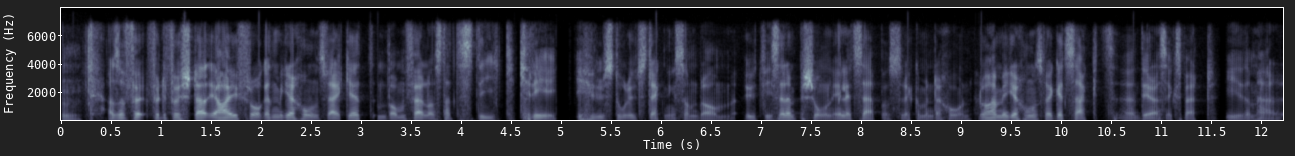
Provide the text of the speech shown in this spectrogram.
Mm. Alltså för, för det första, jag har ju frågat Migrationsverket om de för någon statistik kring i hur stor utsträckning som de utvisar en person enligt Säpos rekommendation. Då har Migrationsverket sagt, eh, deras expert i de här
